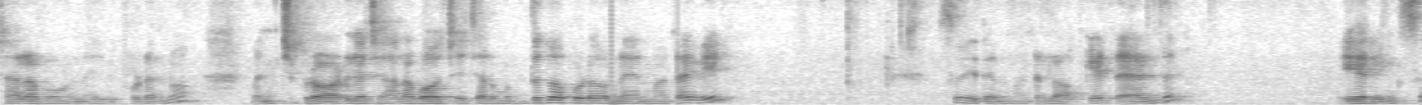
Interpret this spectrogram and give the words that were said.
చాలా బాగున్నాయి ఇవి కూడాను. మంచి బ్రాడ్గా చాలా బాగా వచ్చాయి. చాలా ముద్దుగా కూడా ఉన్నాయన్నమాట ఇవి. సో ఇదనమాట లాకెట్ అండ్ ఇయర్ రింగ్స్.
